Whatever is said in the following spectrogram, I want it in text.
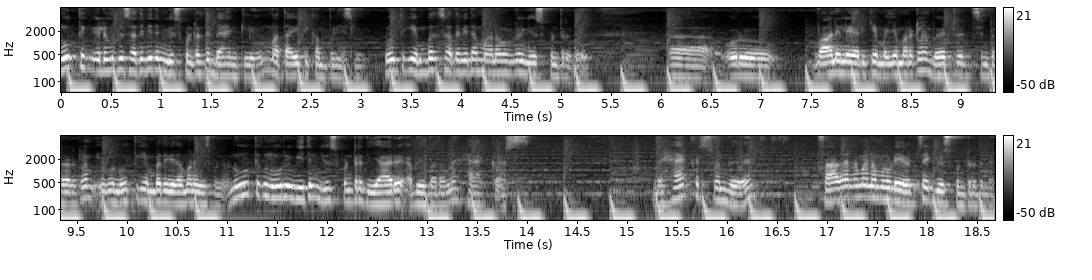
நூற்றுக்கு எழுபது சதவீதம் யூஸ் பண்ணுறது பேங்க்லேயும் மற்ற ஐடி கம்பெனிஸ்லையும் நூற்றுக்கு எண்பது சதவீதம் மாணவர்கள் யூஸ் பண்ணுறது ஒரு வானிலை அறிக்கை மையமாக இருக்கலாம் வேர்ல்ட் சென்டராக இருக்கலாம் இவங்க நூற்றுக்கு எண்பது விதமான யூஸ் பண்ணுறாங்க நூற்றுக்கு நூறு வீதம் யூஸ் பண்ணுறது யார் அப்படின்னு பார்த்தோம்னா ஹேக்கர்ஸ் இந்த ஹேக்கர்ஸ் வந்து சாதாரணமாக நம்மளுடைய வெப்சைட் யூஸ் பண்ணுறதில்ல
